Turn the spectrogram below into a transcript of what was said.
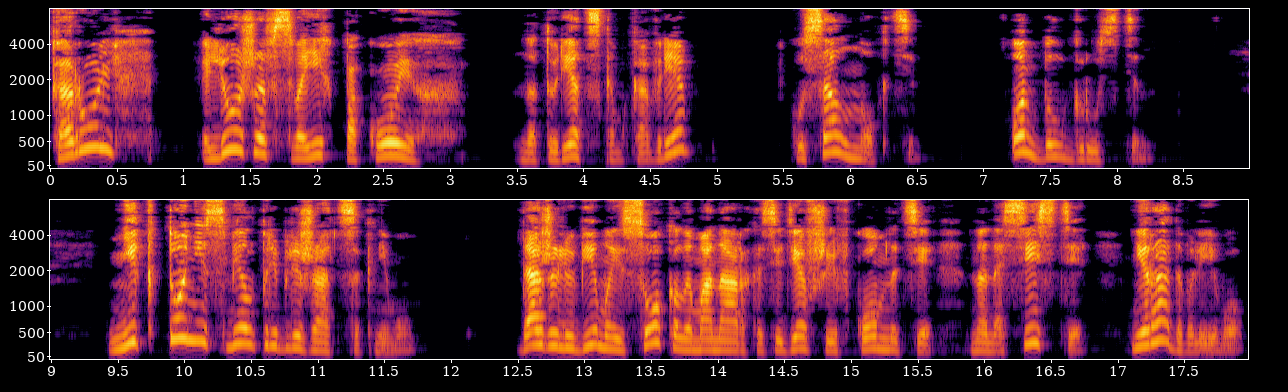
Король, лежа в своих покоях на турецком ковре, кусал ногти. Он был грустен. Никто не смел приближаться к нему. Даже любимые соколы монарха, сидевшие в комнате на насесте, не радовали его.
